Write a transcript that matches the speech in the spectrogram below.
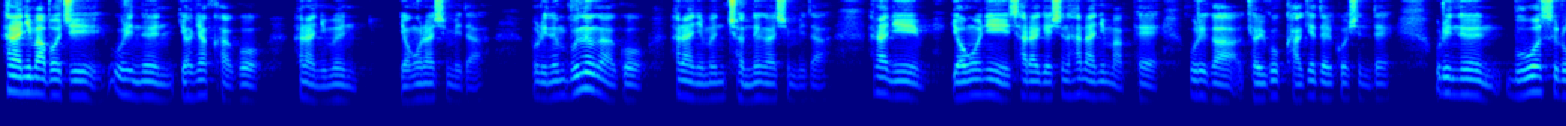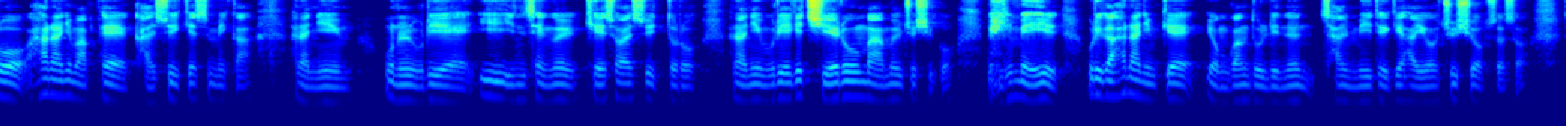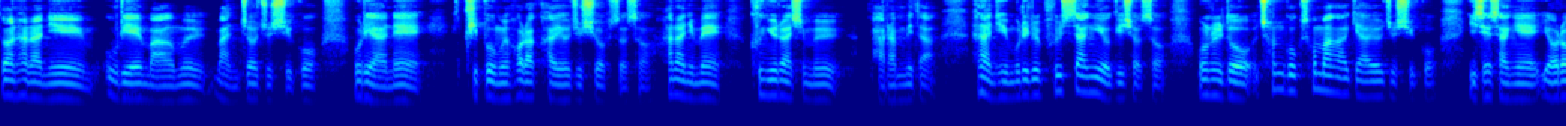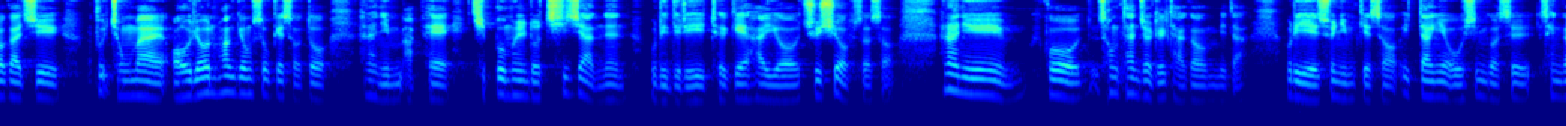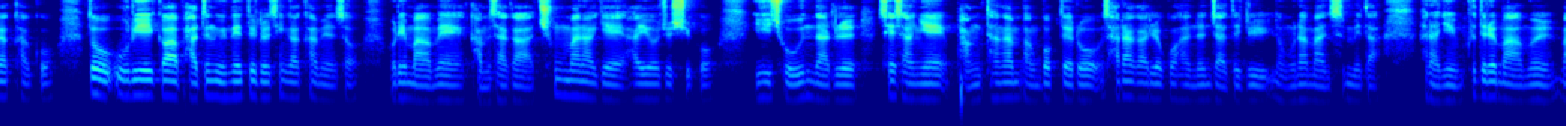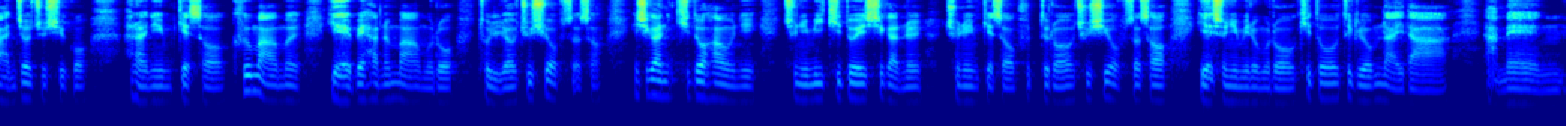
하나님 아버지, 우리는 연약하고 하나님은 영원하십니다. 우리는 무능하고 하나님은 전능하십니다. 하나님, 영원히 살아계신 하나님 앞에 우리가 결국 가게 될 것인데 우리는 무엇으로 하나님 앞에 갈 수 있겠습니까? 하나님, 오늘 우리의 이 인생을 계수할 수 있도록 하나님 우리에게 지혜로운 마음을 주시고 매일매일 우리가 하나님께 영광 돌리는 삶이 되게 하여 주시옵소서. 또한 하나님 우리의 마음을 만져 주시고 우리 안에 기쁨을 허락하여 주시옵소서. 하나님의 긍휼하심을 바랍니다. 하나님 우리를 불쌍히 여기셔서 오늘도 천국 소망하게 하여 주시고 이 세상에 여러 가지 부- 정말 어려운 환경 속에서도 하나님 앞에 기쁨을 놓치지 않는 우리들이 되게 하여 주시옵소서. 하나님 곧 성탄절일 다가옵니다. 우리 예수님께서 이 땅에 오신 것을 생각하고 또 우리가 받은 은혜들을 생각하면서 우리 마음에 감사가 충만하게 하여 주시고 이 좋은 날을 세상의 방탕한 방법대로 살아가려고 하는 자들이 너무나 많습니다. 하나님 그들의 마음을 만져 주시고 하나님께서 그 마음을 예배하는 마음으로 돌려 주시옵소서. 이 시간 기도하오니 주님 이 기도의 시간을 주님께서 붙들어 주시 옵소서. 예수님 이름으로 기도 드리옵나이다. 아멘.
